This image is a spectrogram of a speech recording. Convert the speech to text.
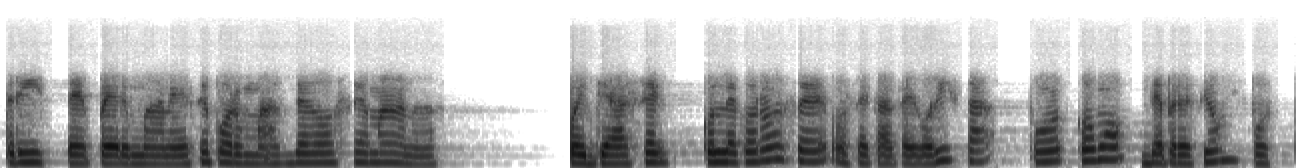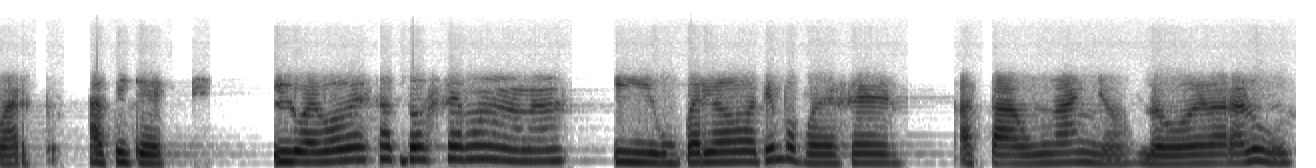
triste permanece por más de dos semanas, pues ya se le conoce o se categoriza como depresión postparto. Así que luego de esas dos semanas y un periodo de tiempo puede ser hasta un año luego de dar a luz,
